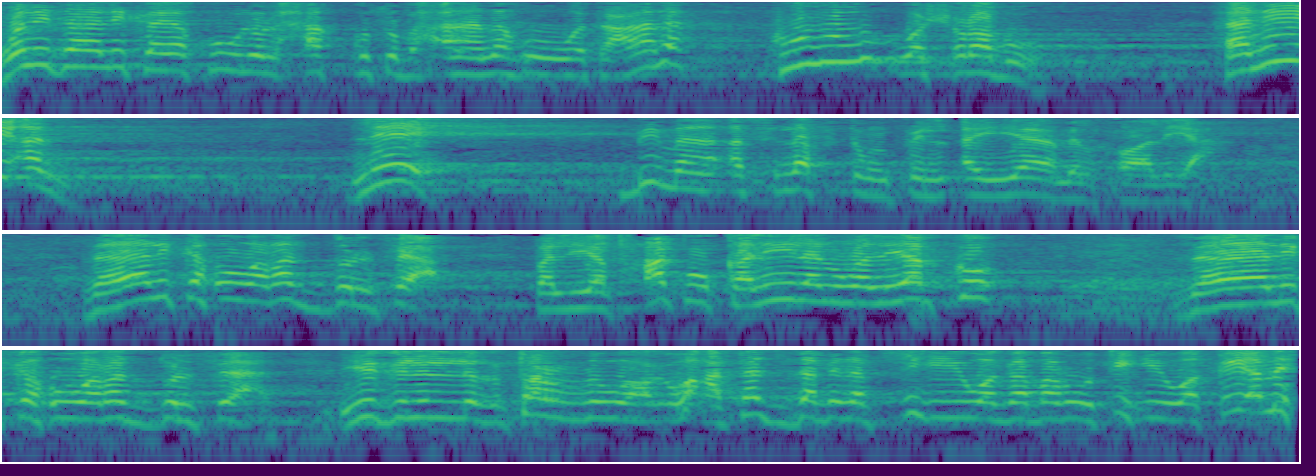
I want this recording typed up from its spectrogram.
ولذلك يقول الحق سبحانه وتعالى كلوا واشربوا هنيئا ليه؟ بما أسلفتم في الأيام الخالية. ذلك هو رد الفعل. فليضحكوا قليلا وليبكوا. ذلك هو رد الفعل. يجي اللي اغتر واعتز بنفسه وجبروته وقيمه.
